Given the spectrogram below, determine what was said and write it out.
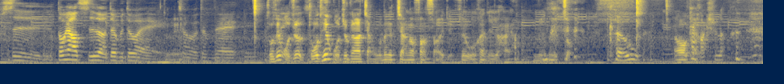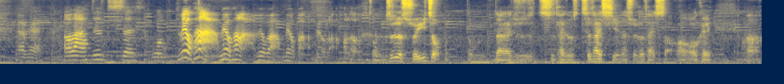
不是都要吃了，对不对？对，就对不对？昨天我就昨天我就跟他讲，我那个酱要放少一点，所以我看起来就还好，没有那么重。可恶，太好吃了。OK，好啦，这只是我没有胖啊，没有胖啊，没有吧，没有吧，没有了。好了，总之的水肿，我们大概就是吃太多，吃太咸的水喝太少。哦，OK，啊。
